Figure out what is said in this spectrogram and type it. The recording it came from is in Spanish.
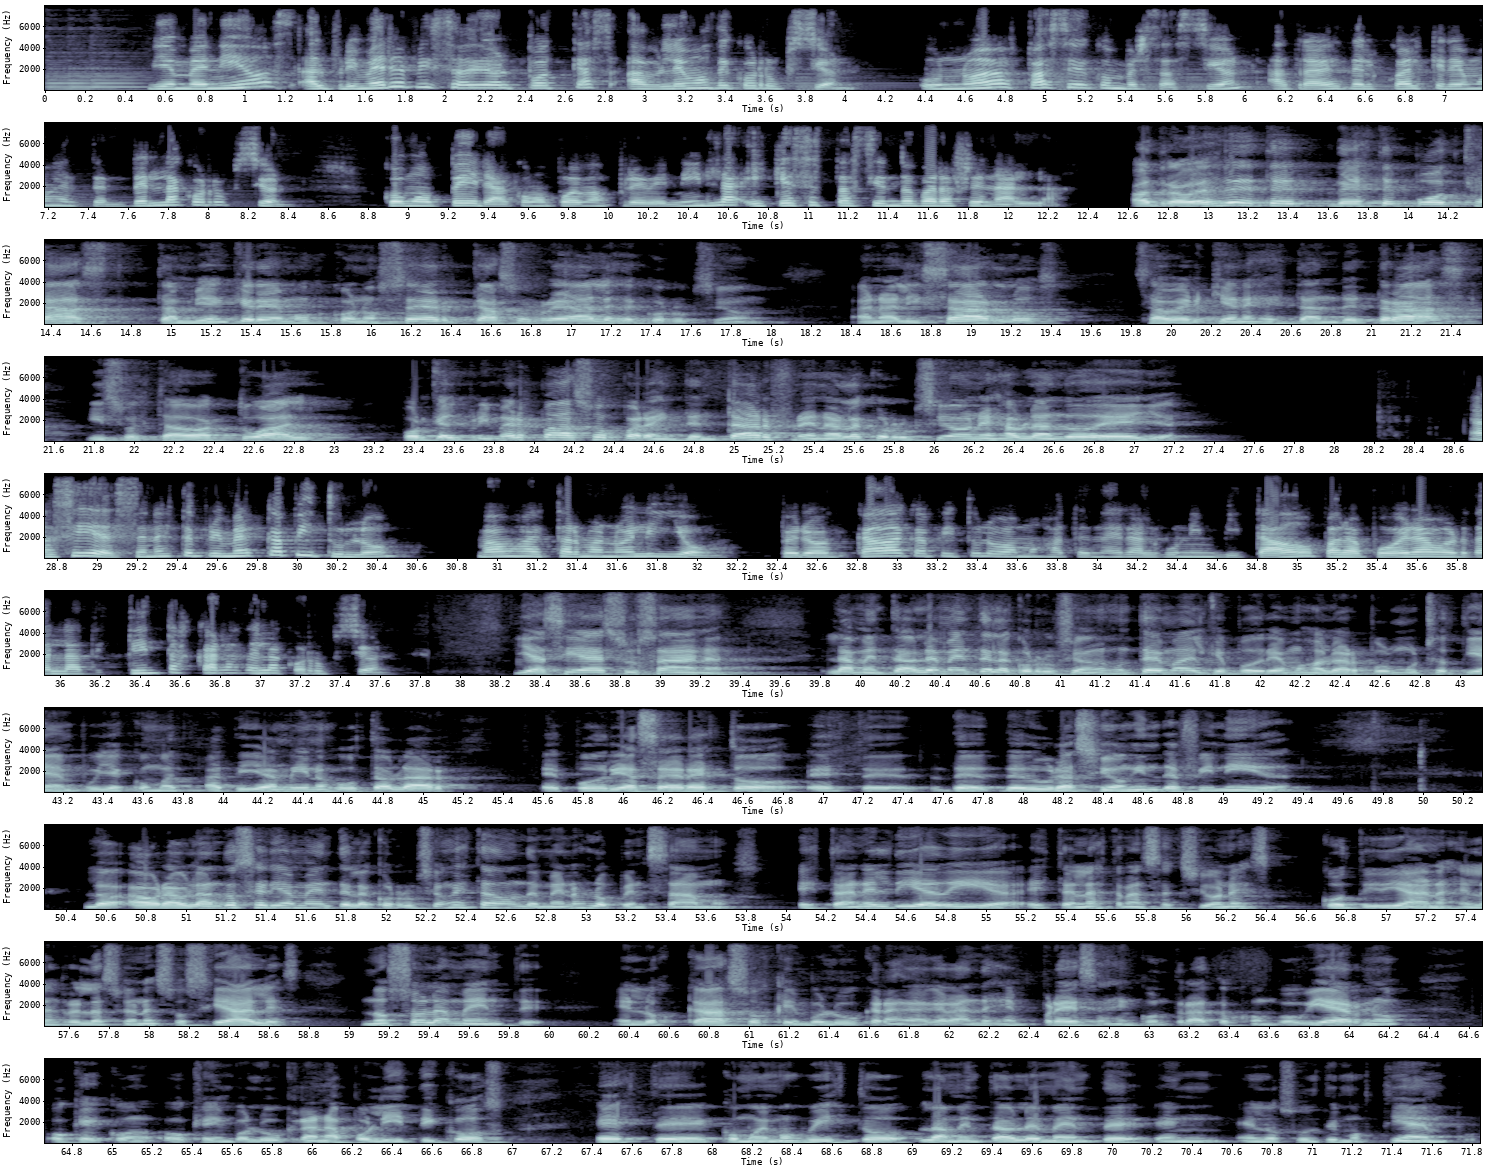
Bienvenidos al primer episodio del podcast Hablemos de Corrupción, un nuevo espacio de conversación a través del cual queremos entender la corrupción, cómo opera, cómo podemos prevenirla y qué se está haciendo para frenarla. A través de este, de este podcast también queremos conocer casos reales de corrupción, analizarlos, saber quiénes están detrás y su estado actual, porque el primer paso para intentar frenar la corrupción es hablando de ella. Así es, en este primer capítulo vamos a estar Manuel y yo, pero en cada capítulo vamos a tener algún invitado para poder abordar las distintas caras de la corrupción. Y así es, Susana. Lamentablemente la corrupción es un tema del que podríamos hablar por mucho tiempo y como a, ti y a mí nos gusta hablar, eh, podría ser esto este, de, duración indefinida. ahora, hablando seriamente, la corrupción está donde menos lo pensamos, está en el día a día, está en las transacciones cotidianas, en las relaciones sociales, no solamente en los casos que involucran a grandes empresas en contratos con gobiernos o que, o que involucran a políticos este, como hemos visto lamentablemente en, los últimos tiempos.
